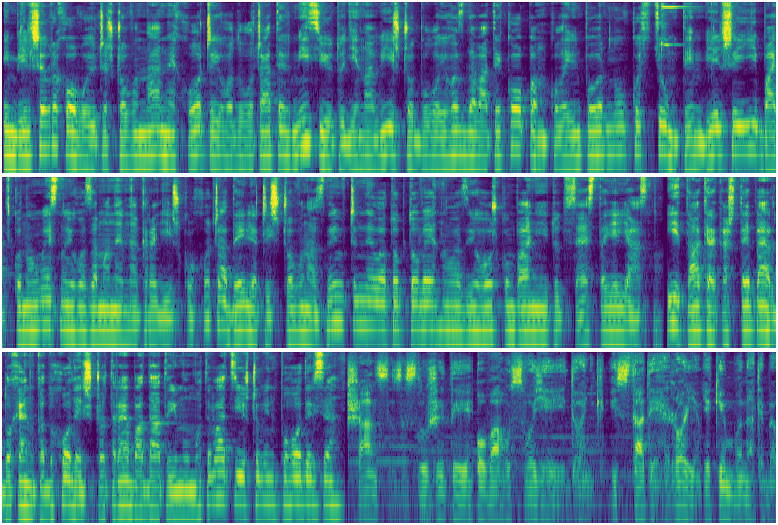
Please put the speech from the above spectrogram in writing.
Тим більше враховуючи, що вона не хоче його долучати в місію, тоді навіщо було його здавати копам, коли він повернув костюм, тим більше її батько навмисно його заманив на крадіжку. Хоча дивлячись, що вона з ним вчинила, тобто вигнала з його ж компанії, тут все стає ясно. І так як аж тепер до Хенка доходить, що треба дати йому мотивацію, щоб він погодився. Шанс заслужити повагу своєї доньки і стати героєм, яким вона тебе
